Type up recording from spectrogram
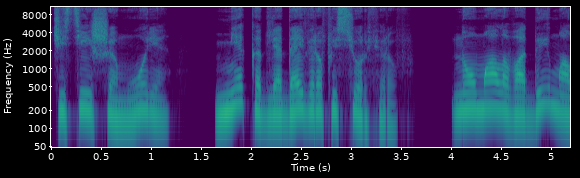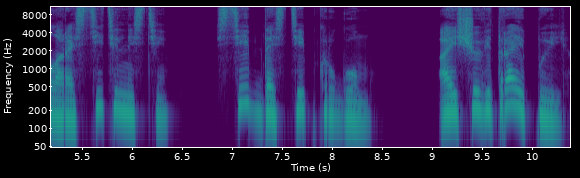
Чистейшее море, мекка для дайверов и серферов. Но мало воды, мало растительности, степь да степь кругом. А еще ветра и пыль.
